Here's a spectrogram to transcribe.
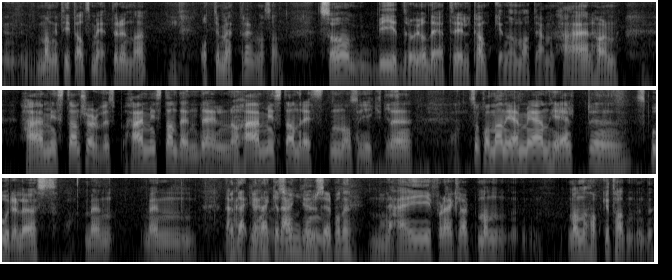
eh, mange titalls meter unna, 80 meter eller noe sånt, så bidro jo det til tanken om at ja, men her har han her mista han sjølve Her mista han den delen, og her mista han resten, og så gikk det Så kom han hjem igjen helt uh, sporeløs. Men, men det, er- men det er ikke sånn en- du ser på det? Nei, for det er klart Man, man har ikke tatt Det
